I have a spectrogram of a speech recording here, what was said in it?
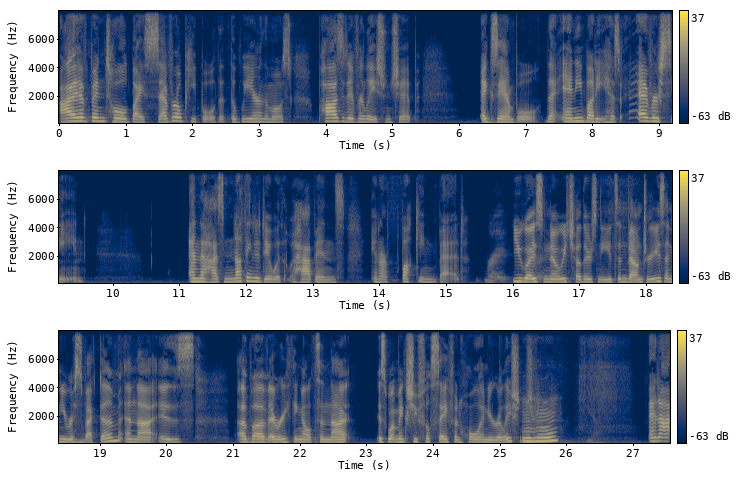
I have been told by several people that the we are the most positive relationship example that anybody has ever seen. And that has nothing to do with what happens in our fucking bed. Right. you guys know each other's needs and boundaries and you respect them and that is above everything else and that is what makes you feel safe and whole in your relationship. Mm-hmm. And I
